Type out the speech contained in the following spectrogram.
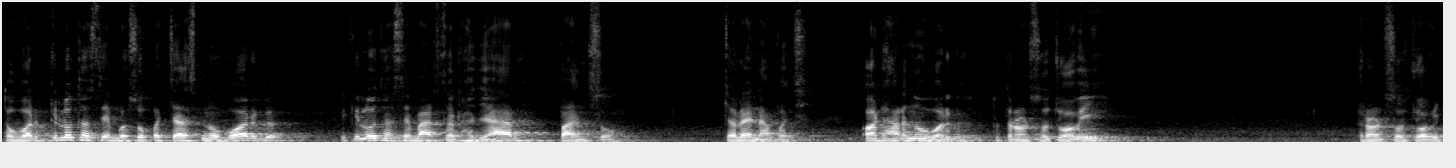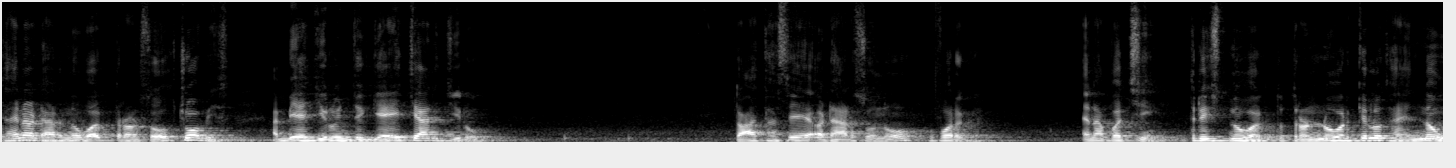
તો વર્ગ કેટલો થશે? બસો પચાસનો વર્ગ, એ કેટલો થશે? બાસઠ હજાર પાંચસો. ચલો એના પછી. અઢારનો વર્ગ, તો ત્રણસો ચોવીસ. ત્રણસો ચોવીસ થાય ને? અઢારનો વર્ગ ત્રણસો ચોવીસ. આ બે જીરોની જગ્યાએ ચાર જીરો. તો આ થશે અઢારસોનો વર્ગ. એના પછી ત્રીસનો વર્ગ, તો ત્રણનો વર્ગ કેટલો થાય? નવ.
